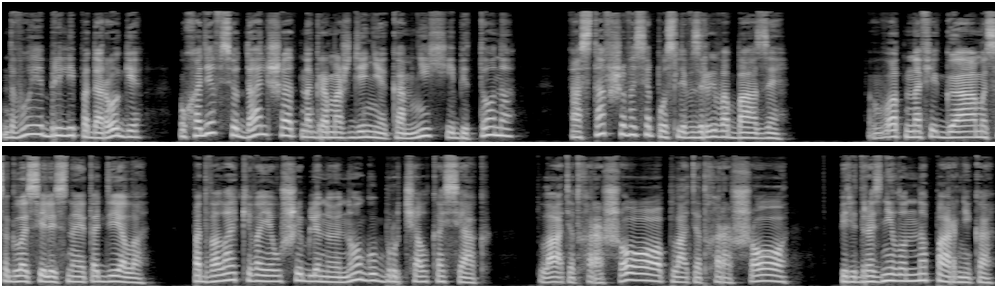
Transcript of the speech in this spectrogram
Двое брели по дороге, уходя все дальше от нагромождения камней и бетона, оставшегося после взрыва базы. «Вот нафига мы согласились на это дело?» Подволакивая ушибленную ногу, бурчал косяк. «Платят хорошо, платят хорошо», — передразнил он напарника.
